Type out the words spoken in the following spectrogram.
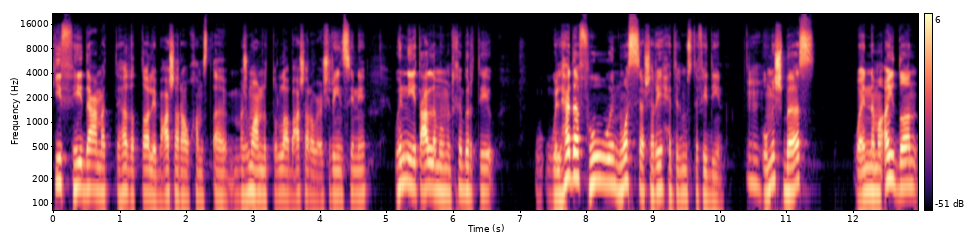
كيف هي دعمت هذا الطالب 10 أو 5 آه، مجموعة من الطلاب 10 و20 سنة وهن يتعلموا من خبرتي. والهدف هو نوسع شريحة المستفيدين. ومش بس وإنما أيضا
